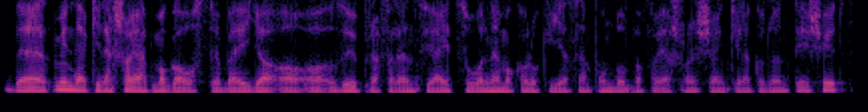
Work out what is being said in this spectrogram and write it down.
De mindenkinek saját maga osztja be így a, a, az ő preferenciáit, szóval nem akarok ilyen szempontból befolyásolni senkinek a döntését.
